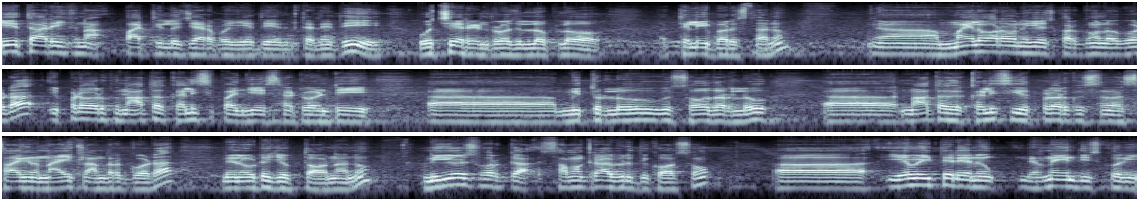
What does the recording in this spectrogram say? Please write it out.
ఏ తారీఖున పార్టీలో చేరబోయేది ఏంటనేది వచ్చే రెండు రోజుల లోపల తెలియపరుస్తాను. మైలవరం నియోజకవర్గంలో కూడా ఇప్పటివరకు నాతో కలిసి పనిచేసినటువంటి మిత్రులు సోదరులు నాతో కలిసి ఇప్పటివరకు సాగిన నాయకులందరికీ కూడా నేను ఒకటి చెప్తా ఉన్నాను. నియోజకవర్గ సమగ్రాభివృద్ధి కోసం ఏవైతే నేను నిర్ణయం తీసుకొని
